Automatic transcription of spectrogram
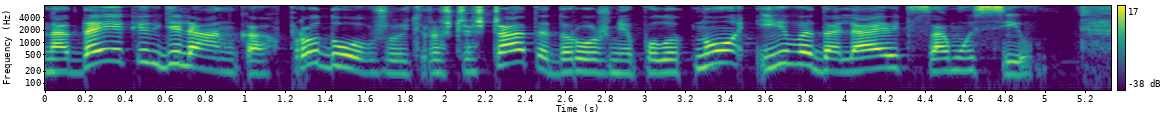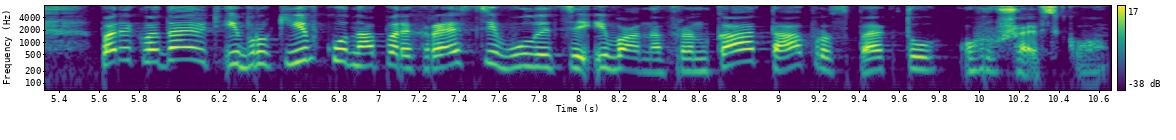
На деяких ділянках продовжують розчищати дорожнє полотно і видаляють самосів. Перекладають і бруківку на перехресті вулиці Івана Франка та проспекту Грушевського.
